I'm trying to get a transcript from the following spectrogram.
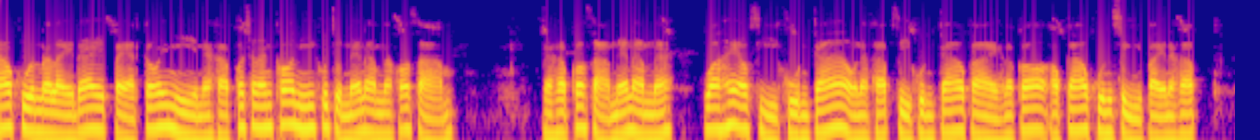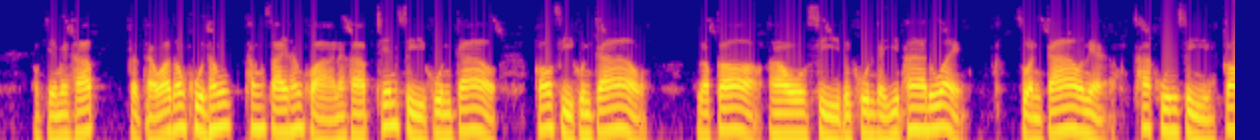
9คูณอะไรได้ 8 ก็ไม่มีนะครับ เพราะฉะนั้นข้อนี้ครูจุดแนะนำนะข้อ3นะครับข้อ 3 แนะนำนะว่าให้เอา4คูณ9นะครับ4คูณ9ไป แล้วก็เอา9คูณ4ไปนะครับโอเคไหมครับ แต่แต่ว่าต้องคูณทั้งทั้งซ้ายทั้งขวานะครับ เช่น4คูณ9ก็4คูณ9แล้วก็เอา 4 ไปคูณกับ 25 ด้วย ส่วน 9 เนี่ย ถ้าคูณ 4 ก็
